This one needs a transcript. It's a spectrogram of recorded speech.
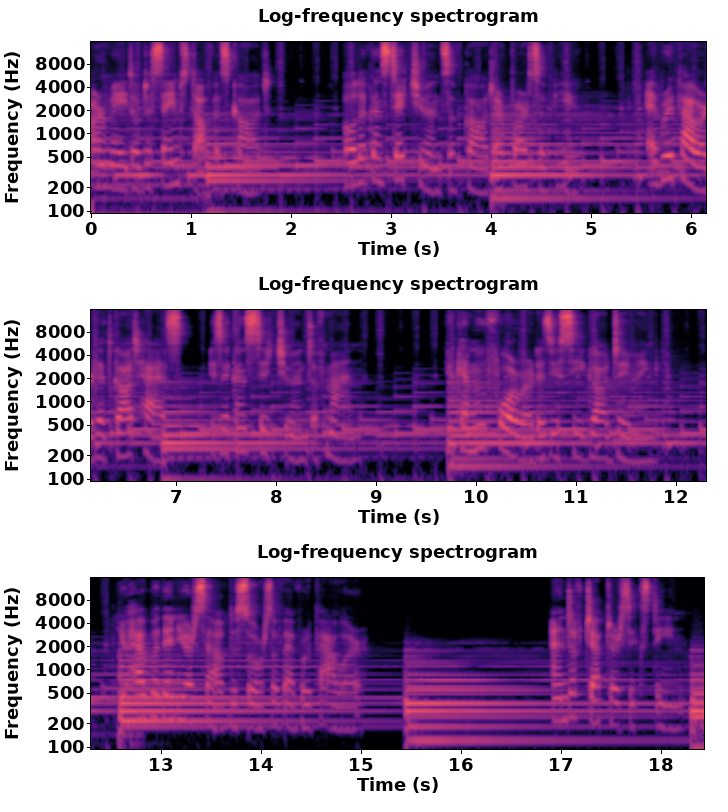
are made of the same stuff as God. All the constituents of God are parts of you. Every power that God has is a constituent of man. You can move forward as you see God doing. You have within yourself the source of every power. End of chapter 16.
